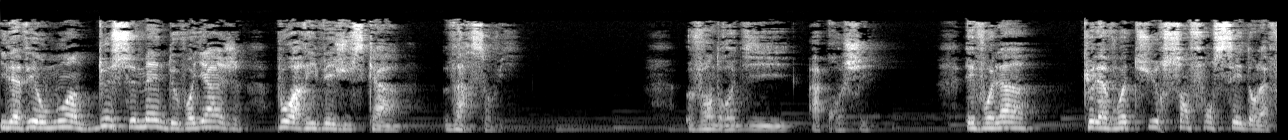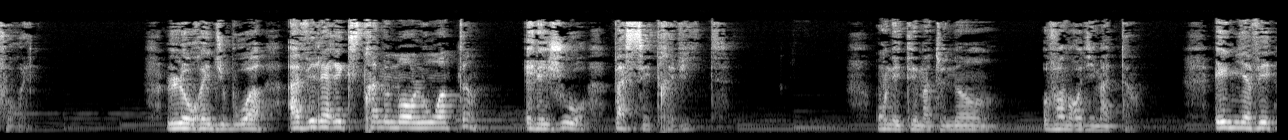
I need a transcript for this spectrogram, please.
Il avait au moins deux semaines de voyage pour arriver jusqu'à Varsovie. Vendredi approchait, et voilà que la voiture s'enfonçait dans la forêt. L'orée du bois avait l'air extrêmement lointain, et les jours passaient très vite. On était maintenant vendredi matin, et il n'y avait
